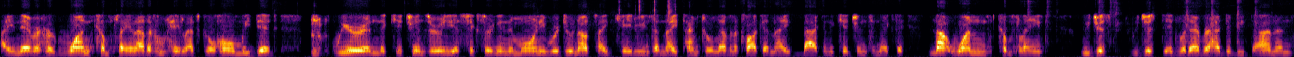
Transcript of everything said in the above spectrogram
I never heard one complaint out of him, hey, let's go home. We did, we were in the kitchens early at 6.30 in the morning. We're doing outside caterings at nighttime to 11 o'clock at night, back in the kitchens the next day. Not one complaint. We just, we just did whatever had to be done. And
